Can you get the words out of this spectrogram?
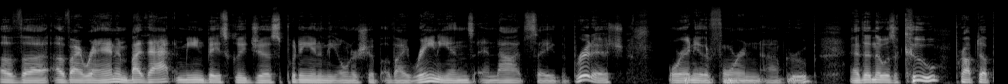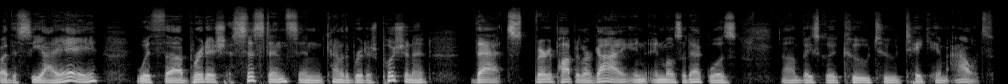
of uh, of Iran, and by that I mean basically just putting it in the ownership of Iranians and not say the British or any other foreign uh, group. And then there was a coup propped up by the CIA with uh, British assistance and kind of the British pushing it. That very popular guy in, in Mossadegh was um, basically a coup to take him out.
